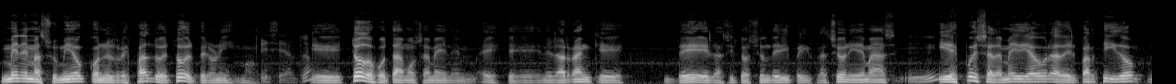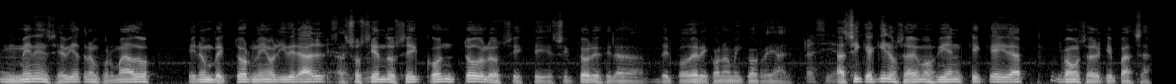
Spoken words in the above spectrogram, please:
Menem asumió con el respaldo de todo el peronismo. Es cierto. todos votamos a Menem este, en el arranque de la situación de hiperinflación y demás, y después a la media hora del partido, Menem se había transformado en un vector neoliberal asociándose con todos los este, sectores de la, del poder económico real. Así, que aquí no sabemos bien qué queda, vamos a ver qué pasa.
